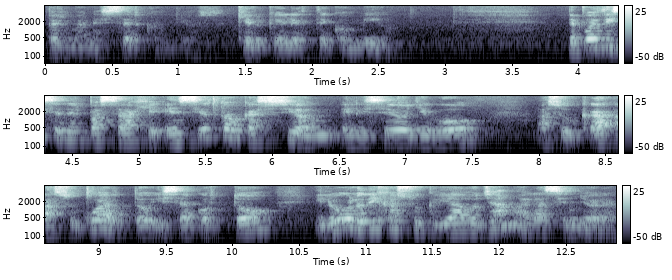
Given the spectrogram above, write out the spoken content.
permanecer con Dios quiero que Él esté conmigo. Después dice en el pasaje, en cierta ocasión Eliseo llegó a su, a su cuarto y se acostó y luego lo dijo a su criado, llama a la señora.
